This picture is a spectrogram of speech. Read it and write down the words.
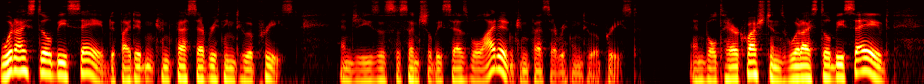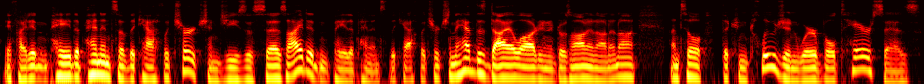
Would I still be saved if I didn't confess everything to a priest? And Jesus essentially says, Well, I didn't confess everything to a priest. And Voltaire questions, Would I still be saved if I didn't pay the penance of the Catholic Church? And Jesus says, I didn't pay the penance of the Catholic Church. And they have this dialogue, and it goes on and on and on until the conclusion where Voltaire says,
